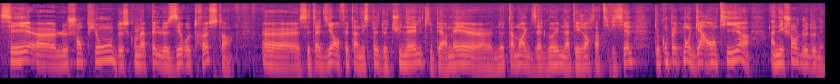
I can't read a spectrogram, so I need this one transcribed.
C'est euh, le champion de ce qu'on appelle le zero trust. c'est-à-dire en fait un espèce de tunnel qui permet, notamment avec des algorithmes d'intelligence artificielle, de complètement garantir un échange de données.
